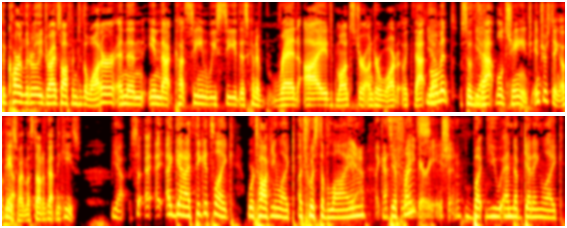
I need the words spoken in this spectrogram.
the car literally drives off into the water and then in that cutscene we see this kind of red-eyed monster underwater like that Yeah. moment? So Yeah. that will change. Interesting. Okay, Yeah. so I must not have gotten the keys. Yeah. So I, I- again, I think it's like we're talking like a twist of lime Yeah, like a different variation. but you end up getting like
